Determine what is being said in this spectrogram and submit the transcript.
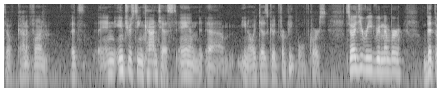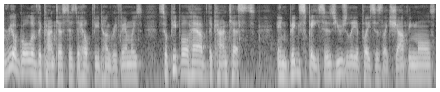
So kind of fun. It's an interesting contest, and um, you know it does good for people, of course. So as you read, remember that the real goal of the contest is to help feed hungry families. So people have the contests in big spaces, usually at places like shopping malls.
